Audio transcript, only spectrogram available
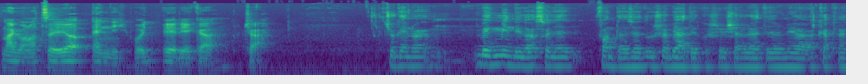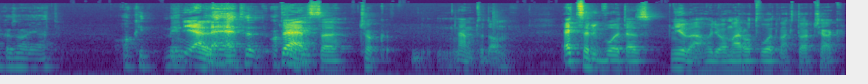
megvan a célja, ennyi, hogy érjék el. Csá. Csak én meg- még mindig az, hogy egy fantáziadúsabb játékos is el lehet érni a capnek az alját. Akit még El lehet, lehet. aki még, Persze, csak nem tudom. Egyszerűbb volt ez, nyilván, hogy ha már ott volt, megtartsák.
